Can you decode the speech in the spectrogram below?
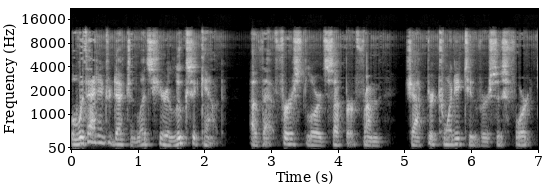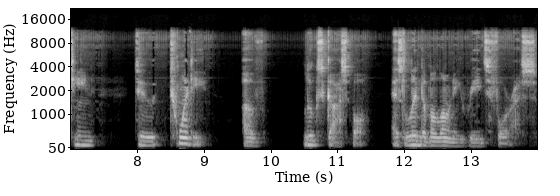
Well, with that introduction, let's hear Luke's account of that first Lord's Supper from chapter 22, verses 14 to 20 of Luke's Gospel, as Linda Maloney reads for us.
